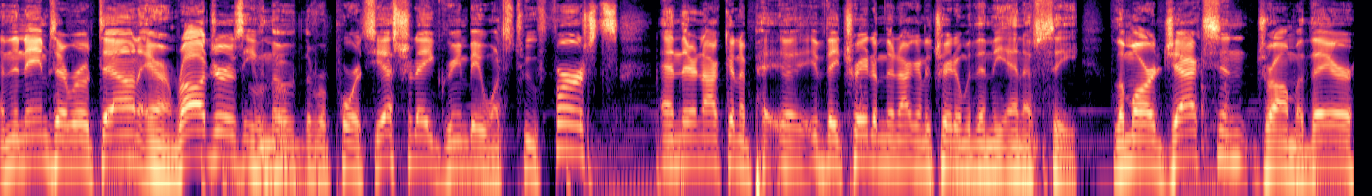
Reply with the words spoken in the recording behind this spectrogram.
And the names I wrote down Aaron Rodgers, even though the reports yesterday, Green Bay wants two firsts, and they're not going to pay. Uh, if they trade him, they're not going to trade him within the NFC. Lamar Jackson, drama there.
